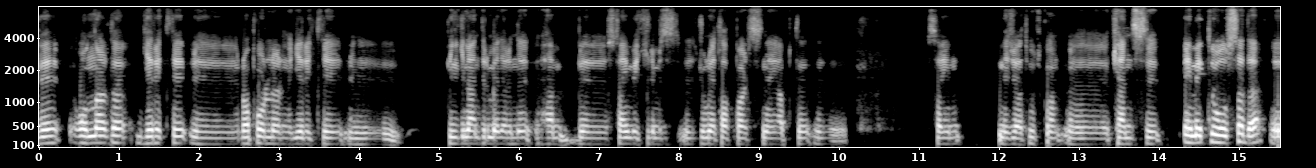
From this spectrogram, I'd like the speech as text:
ve onlar da gerekli e, raporlarını, gerekli e, bilgilendirmelerini hem e, Sayın Vekilimiz e, Cumhuriyet Halk Partisi'ne yaptı. E, Sayın Necati Utkan e, kendisi emekli olsa da e,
